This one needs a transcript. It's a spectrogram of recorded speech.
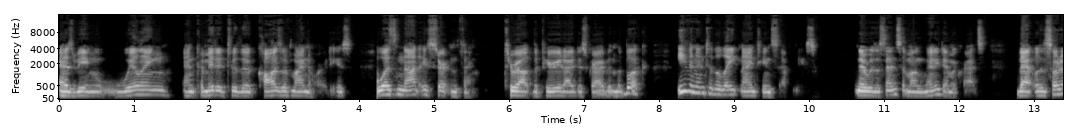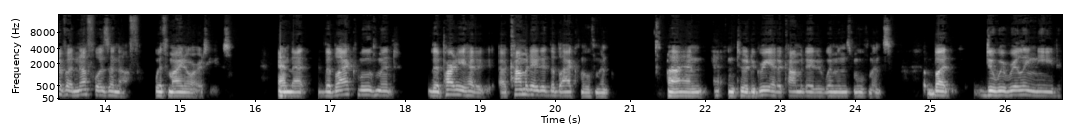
as being willing and committed to the cause of minorities, was not a certain thing throughout the period I describe in the book, even into the late 1970s. There was a sense among many Democrats that was sort of enough was enough with minorities, and that the black movement, the party had accommodated the black movement, uh, and, and to a degree had accommodated women's movements. But do we really need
